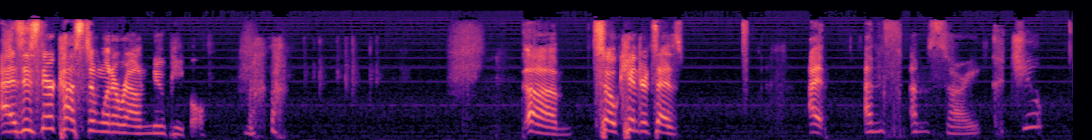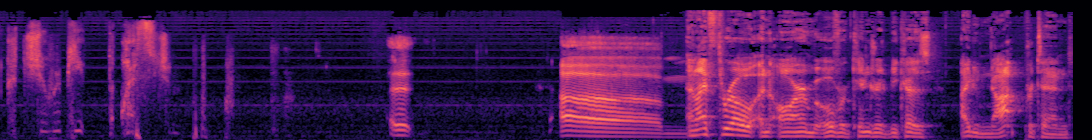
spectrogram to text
As is their custom when around new people. um, so Kindred says, I, I'm, I'm sorry. Could you, could you repeat the question? Uh, um, And I throw an arm over Kindred because I do not pretend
